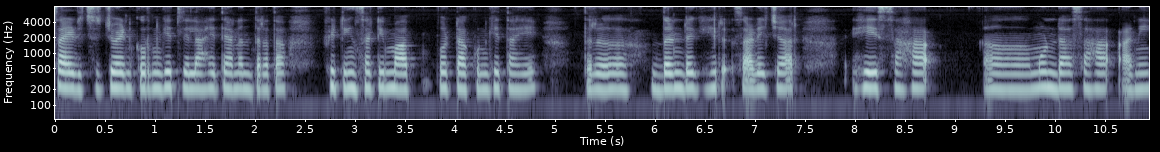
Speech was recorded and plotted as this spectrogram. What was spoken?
साईडचं जॉईन करून घेतलेलं आहे. त्यानंतर आता फिटिंगसाठी माप टाकून घेत आहे. तर दंडघेर साडेचार हे सहा मुंडा सहा आणि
